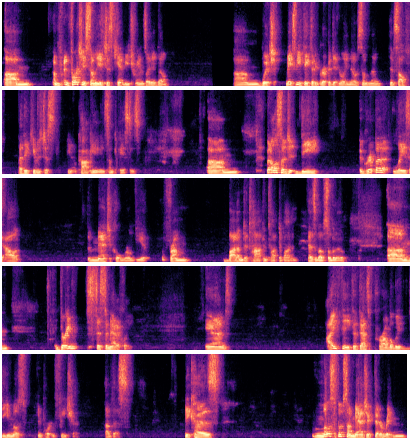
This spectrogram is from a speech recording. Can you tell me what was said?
Um, Unfortunately, some of these just can't be translated though, um, which makes me think that Agrippa didn't really know some of them himself. I think he was just you know copying in some cases. Um, but also the Agrippa lays out the magical worldview from bottom to top and top to bottom, as above, so below, um, very systematically. And I think that that's probably the most important feature of this because most books on magic that are written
